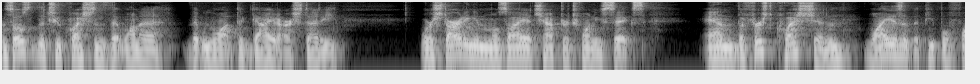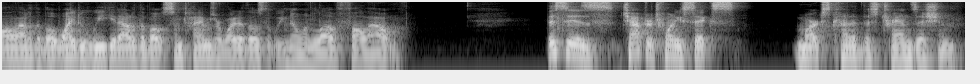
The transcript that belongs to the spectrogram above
And so those are the two questions that want to that we want to guide our study. We're starting in Mosiah chapter 26. And the first question, why is it that people fall out of the boat? Why do we get out of the boat sometimes, or why do those that we know and love fall out? This is chapter 26 marks kind of this transition.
